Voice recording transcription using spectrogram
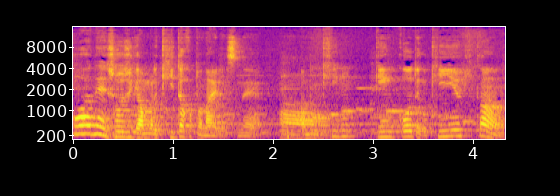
こはね正直あんまり聞いたことないですね。ああのー銀銀行というか金融機関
